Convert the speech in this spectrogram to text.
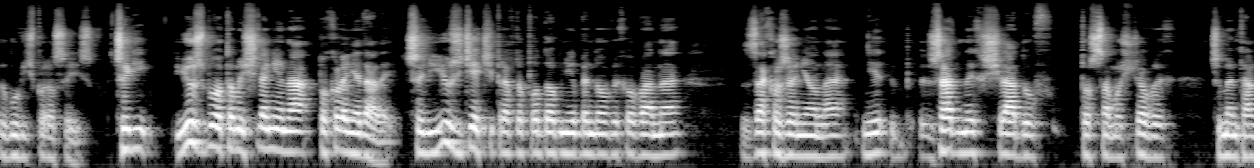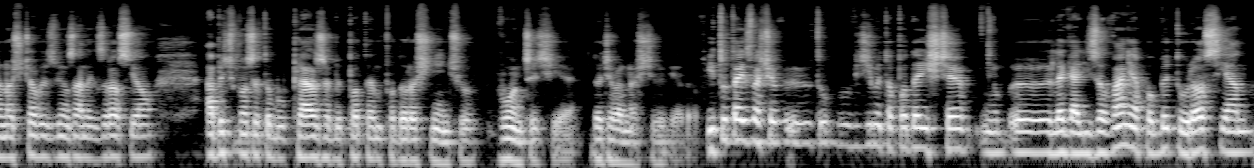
mówić po rosyjsku. Czyli już było to myślenie na pokolenie dalej. Czyli już dzieci prawdopodobnie będą wychowane, zakorzenione, nie, żadnych śladów tożsamościowych czy mentalnościowych związanych z Rosją, a być może to był plan, żeby potem po dorośnięciu włączyć je do działalności wywiadowczej. I tutaj właśnie, tu widzimy to podejście y, legalizowania pobytu Rosjan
